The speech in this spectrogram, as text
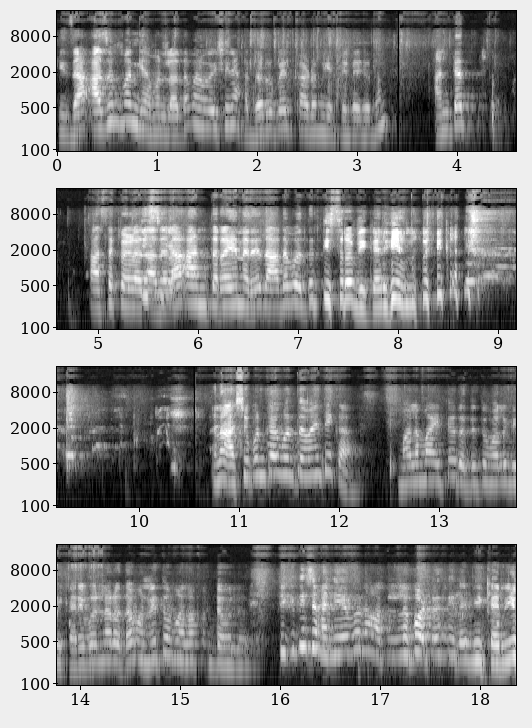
की जा अजून पण घ्या म्हणलं होता पण वैशीने हजार रुपये काढून घेतले त्याच्यातून. आणि त्यात असं कळलं दादाला. अंतरा येणार आहे. दादा बोलतो तिसरं भिकारी येणार आहे का? आणि अशी पण काय बोलतं माहितीये का? मला माहिती होतं ते तुम्हाला भिकारी बोलणार होता म्हणून मी तुम्हाला पटवलं ती किती छानी आहे पण आपल्याला पटवून दिलं भिकारी.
